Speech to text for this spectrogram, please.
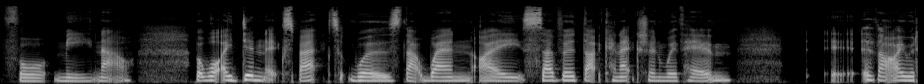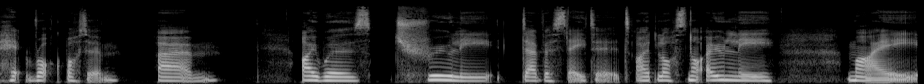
for me now. But what I didn't expect was that when I severed that connection with him, that I would hit rock bottom. Um, I was truly devastated. I'd lost not only my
